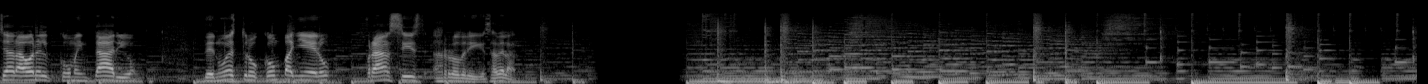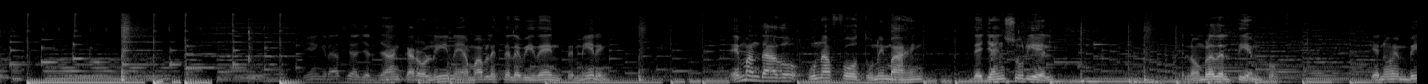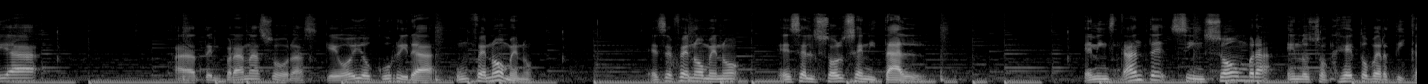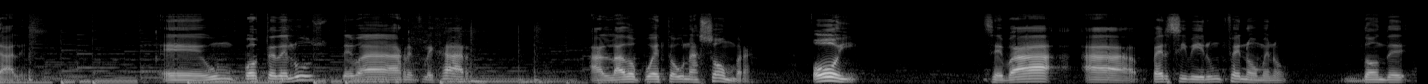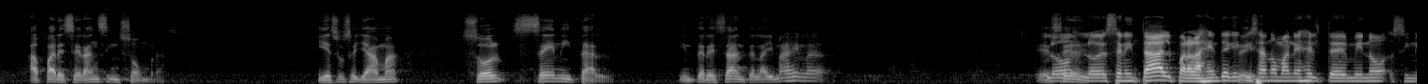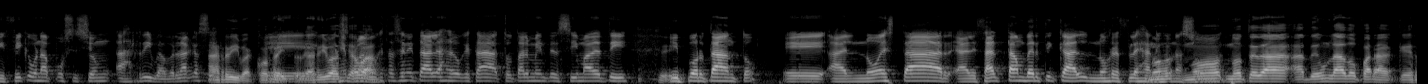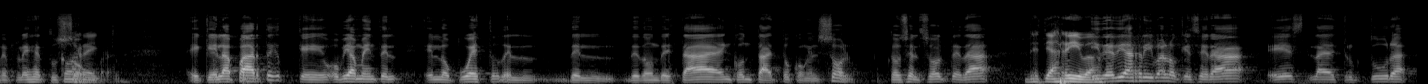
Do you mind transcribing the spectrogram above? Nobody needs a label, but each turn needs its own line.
escuchar ahora el comentario de nuestro compañero Francis Rodríguez. Adelante.
Bien, gracias Yerjan, Carolina y amables televidentes. Miren, he mandado una foto, una imagen de Jan Suriel, el hombre del tiempo, que nos envía a tempranas horas que hoy ocurrirá un fenómeno. Ese fenómeno es el sol cenital. El instante sin sombra en los objetos verticales. Eh, un poste de luz te va a reflejar al lado opuesto una sombra. Hoy se va a percibir un fenómeno donde aparecerán sin sombras. Y eso se llama sol cenital. Interesante. La imagen... La,
Lo, del cenital, para la gente que
Sí.
quizás no maneje el término, significa una posición arriba, ¿verdad que sí?
Arriba, correcto, de arriba
por
hacia abajo.
Algo que está cenital es algo que está totalmente encima de ti
Sí.
y por tanto, eh, al no estar, al estar tan vertical, no refleja
no,
ninguna sombra.
no te da a- de un lado para que refleje tu
Correcto.
sombra. Eh, que es la parte que obviamente el, opuesto del, del- de donde está en contacto con el sol. Entonces el sol te da,
Desde arriba.
y desde arriba lo que será es la estructura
